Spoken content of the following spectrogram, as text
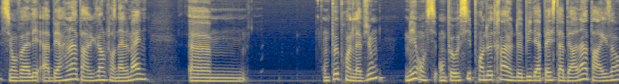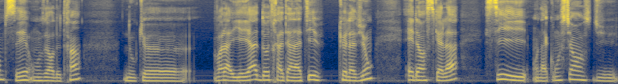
si on veut aller à Berlin, par exemple, en Allemagne, euh, on peut prendre l'avion, mais on, peut aussi prendre le train. De Budapest à Berlin, par exemple, c'est 11 heures de train. Donc euh, voilà, il y a d'autres alternatives que l'avion. Et dans ce cas-là, si on a conscience du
